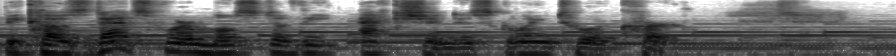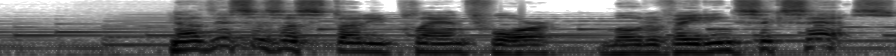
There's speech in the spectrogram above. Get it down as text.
because that's where most of the action is going to occur. Now this is a study plan for motivating success.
